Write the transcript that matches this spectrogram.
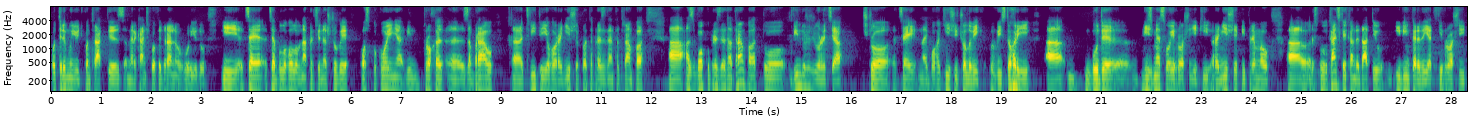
отримують контракти з американського федерального уряду, і це, це була головна причина, щоб успокоєння він трохи е, забрав е, твіти його раніше проти президента Трампа. А, а з боку президента Трампа, то він дуже журиться, що цей найбагатіший чоловік в історії а, буде е, візьме свої гроші, які раніше підтримав республіканських кандидатів, і він передає ті гроші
